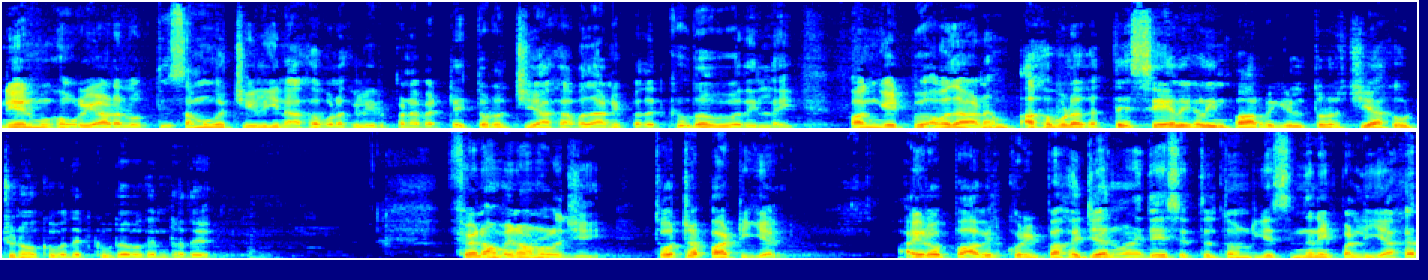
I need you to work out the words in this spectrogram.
நேர்முக உரையாடல் ஒத்தி சமூக செயலியின் உலகில் இருப்பனவற்றை தொடர்ச்சியாக அவதானிப்பதற்கு உதவுவதில்லை. பங்கேற்பு அவதானம் அக உலகத்தை செயல்களின் பார்வையில் தொடர்ச்சியாக உற்று நோக்குவதற்கு உதவுகின்றது. ஃபெனாமினாலஜி தோற்றப்பாட்டியல். ஐரோப்பாவில் குறிப்பாக ஜெர்மனி தேசத்தில் தோன்றிய சிந்தனை பள்ளியாக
